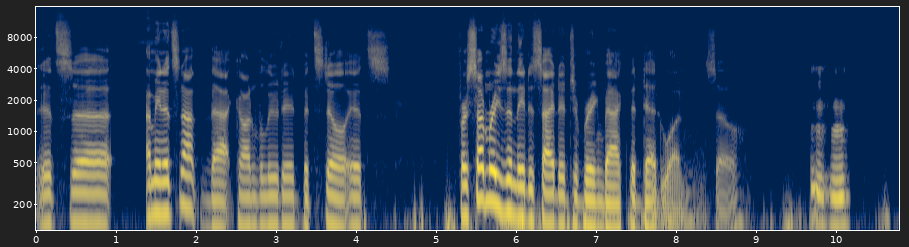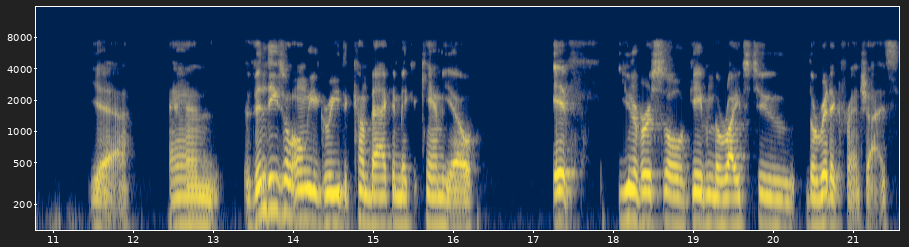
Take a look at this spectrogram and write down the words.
It's uh I mean it's not that convoluted, but still it's for some reason they decided to bring back the dead one. So hmm Yeah, and Vin Diesel only agreed to come back and make a cameo if Universal gave him the rights to the Riddick franchise.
